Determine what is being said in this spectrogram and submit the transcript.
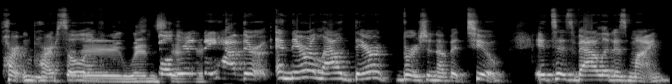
part and parcel of Wednesday. children they have their and they're allowed their version of it too it's as valid as mine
